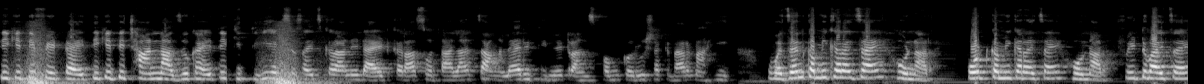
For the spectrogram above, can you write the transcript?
ती किती फिट आहे ती किती छान नाजूक आहे ती कितीही एक्सरसाइज करा आणि डाएट करा स्वतःला चांगल्या रीतीने ट्रान्सफॉर्म करू शकणार नाही. वजन कमी करायचं आहे होणार. पोट कमी करायचं आहे होणार. फिट व्हायचं आहे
